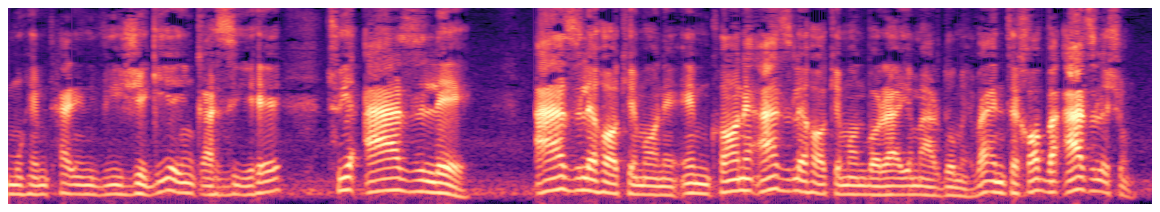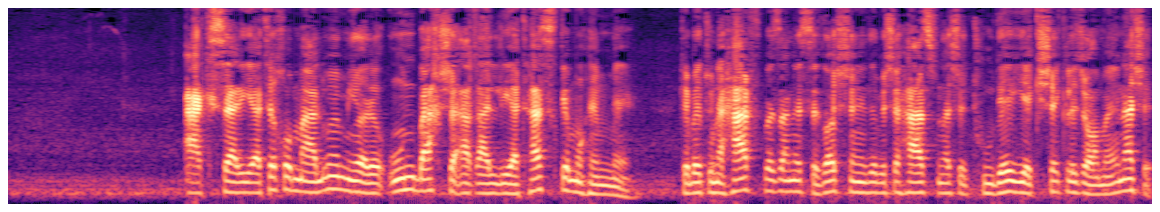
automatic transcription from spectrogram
مهمترین ویژگی این قضیه توی ازل ازل حاکمانه. امکان ازل حاکمان با رأی مردمه و انتخاب و ازلشون اکثریت خب معلومه میاره. اون بخش اقلیت هست که مهمه. که بتونه حرف بزنه صداش شنیده بشه حذف نشه توده یک شکل جامعه نشه.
